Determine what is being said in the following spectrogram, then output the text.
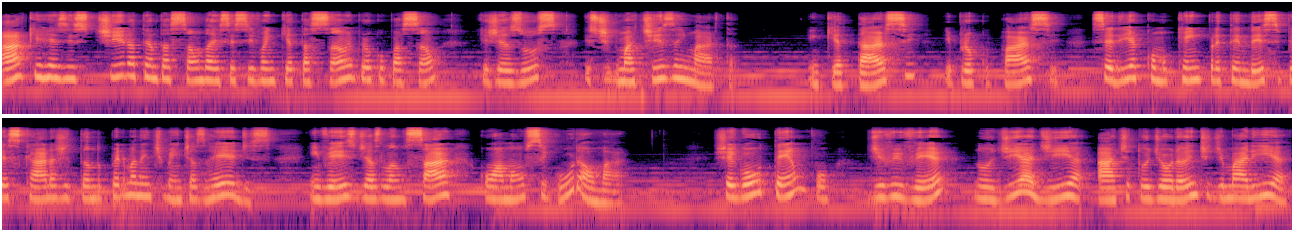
há que resistir à tentação da excessiva inquietação e preocupação que Jesus estigmatiza em Marta. Inquietar-se e preocupar-se seria como quem pretendesse pescar agitando permanentemente as redes, em vez de as lançar com a mão segura ao mar. Chegou o tempo de viver no dia a dia a atitude orante de Maria,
